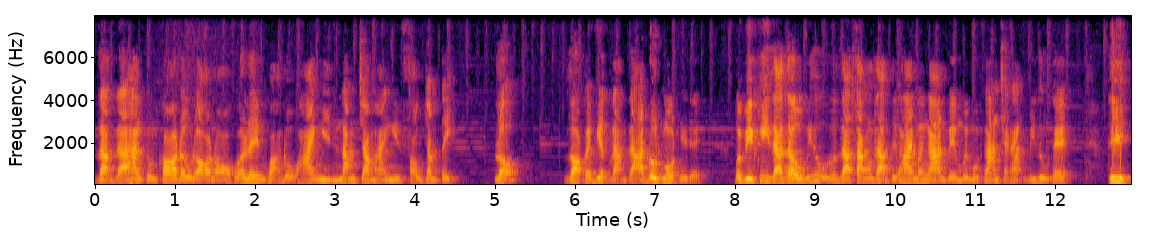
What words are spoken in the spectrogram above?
giảm giá hàng tồn kho đâu đó nó lên khoảng độ 2.500 2.600 tỷ. Lỗ. Do cái việc giảm giá đột ngột như thế. Bởi vì khi giá dầu ví dụ giá xăng giảm từ 20.000 về 11.000 chẳng hạn ví dụ thế thì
